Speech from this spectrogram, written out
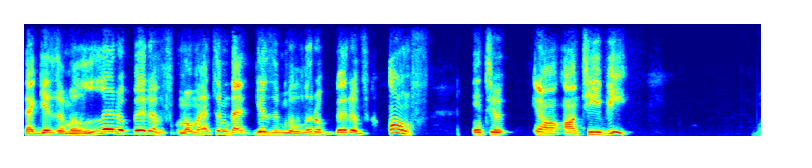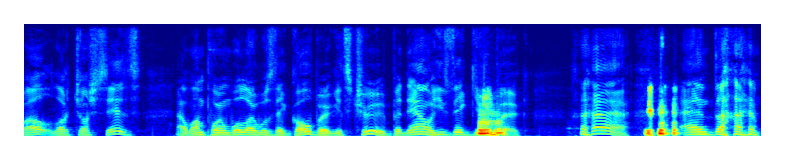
That gives him a little bit of momentum. That gives him a little bit of oomph into you know on TV. Well, like Josh says, at one point Wardlow was their Goldberg. It's true, but now he's their Mm-hmm. And um,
